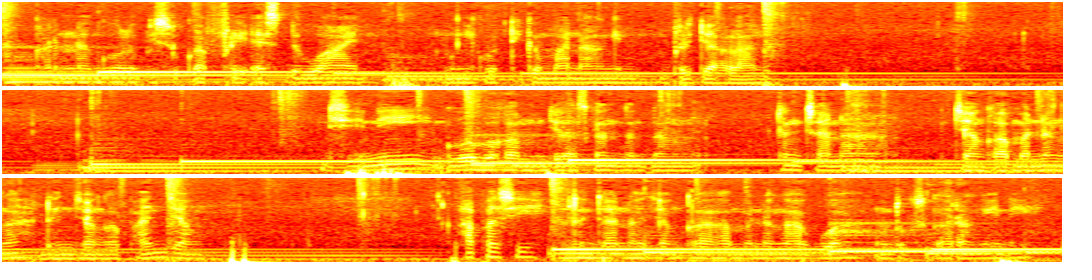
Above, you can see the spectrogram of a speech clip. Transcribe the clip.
Karena gue lebih suka free as the wind, mengikuti ke mana angin berjalan. Di sini gue bakal menjelaskan tentang rencana jangka menengah dan jangka panjang. Apa sih rencana jangka menengah gue untuk sekarang ini?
